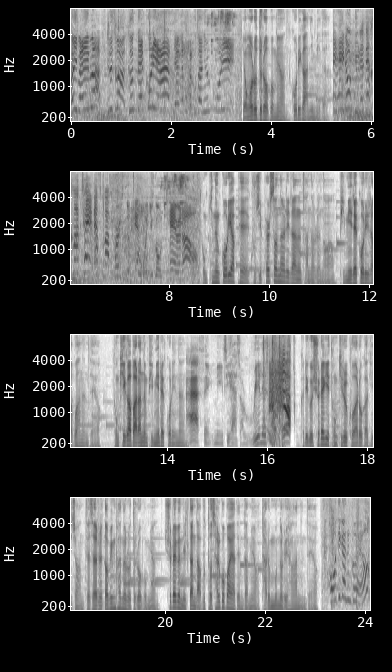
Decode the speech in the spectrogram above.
Hey, baby! 이러지 마! 그건 내 꼬리야! 내가 달고 다니는 꼬리! 영어로 들어보면 꼬리가 아닙니다. Hey, don't do that! That's my tail! That's my personal tail! Well, you gonna tear it off! 동키는 꼬리 앞에 굳이 personal이라는 단어를 넣어 비밀의 꼬리라고 하는데요. 동키가 말하는 비밀의 꼬리는 I think means he has a really. 그리고 슈렉이 동키를 구하러 가기 전 대사를 더빙판으로 들어보면 슈렉은 일단 나부터 살고 봐야 된다며 다른 문으로 향하는데요. 어디 가는 거예요?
